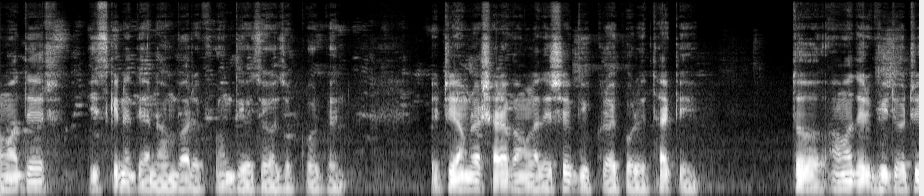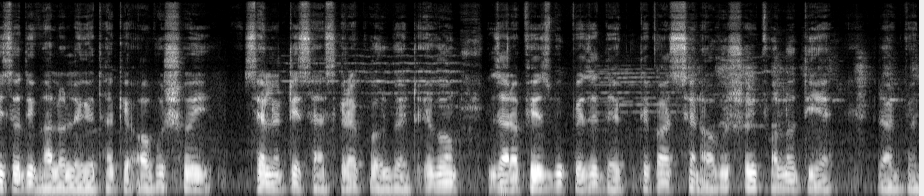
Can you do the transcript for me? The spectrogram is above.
আমাদের স্ক্রিনে দেওয়া নাম্বারে ফোন দিয়ে যোগাযোগ করবেন। এটি আমরা সারা বাংলাদেশে বিক্রয় করে থাকি। তো আমাদের ভিডিওটি যদি ভালো লেগে থাকে, অবশ্যই চ্যানেলটি সাবস্ক্রাইব করবেন এবং যারা ফেসবুক পেজে দেখতে পাচ্ছেন, অবশ্যই ফলো দিয়ে রাখবেন।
